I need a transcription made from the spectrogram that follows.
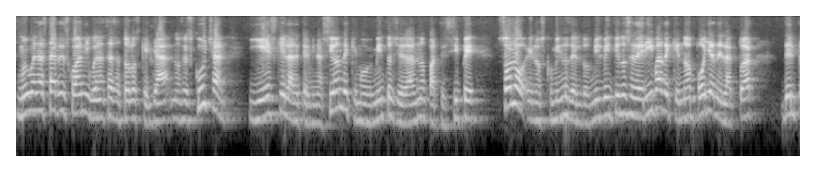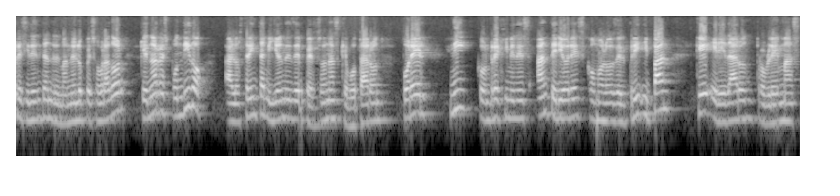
Muy buenas tardes, Juan, y buenas tardes a todos los que ya nos escuchan. Y es que la determinación de que Movimiento Ciudadano participe solo en los comicios del 2021 se deriva de que no apoyan el actuar del presidente Andrés Manuel López Obrador, que no ha respondido a los 30 millones de personas que votaron por él, ni con regímenes anteriores como los del PRI y PAN, que heredaron problemas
